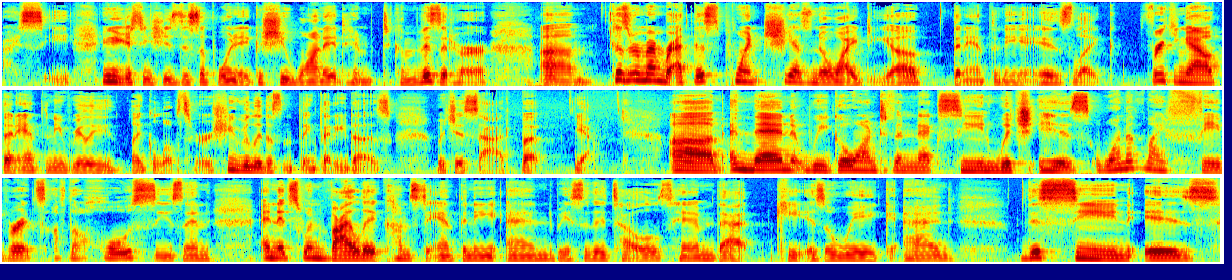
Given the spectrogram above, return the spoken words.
I see. And you just see she's disappointed because she wanted him to come visit her. Because um, remember, at this point, she has no idea that Anthony is like freaking out that Anthony really like loves her. She really doesn't think that he does, which is sad. But yeah. Um, and then we go on to the next scene, which is one of my favorites of the whole season. And it's when Violet comes to Anthony and basically tells him that Kate is awake. And this scene is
